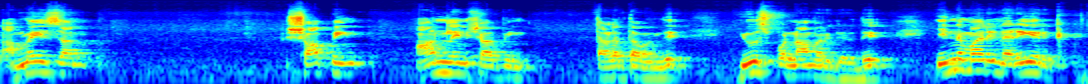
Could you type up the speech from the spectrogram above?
அமேசான் ஷாப்பிங் ஆன்லைன் ஷாப்பிங் தளத்தை வந்து யூஸ் பண்ணாமல் இருக்கிறது. இந்த மாதிரி நிறைய இருக்குது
